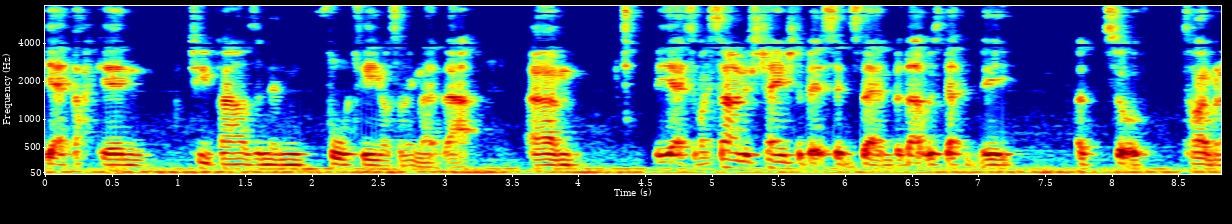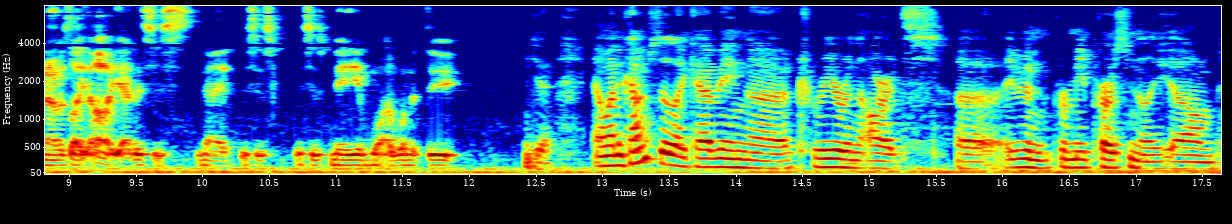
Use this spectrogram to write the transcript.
yeah, back in 2014 or something like that. Um, but yeah, so my sound has changed a bit since then, but that was definitely a sort of time when I was like, oh yeah, this is you know this is this is me and what I want to do. Yeah, and when it comes to like having a career in the arts, uh, even for me personally, um,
